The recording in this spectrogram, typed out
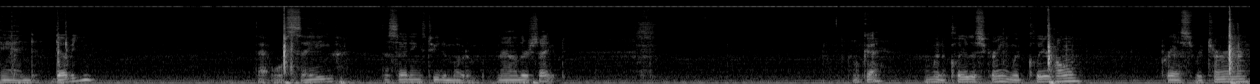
and W. That will save the settings to the modem. Now they're saved. Okay, I'm going to clear the screen with clear home. Press return.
